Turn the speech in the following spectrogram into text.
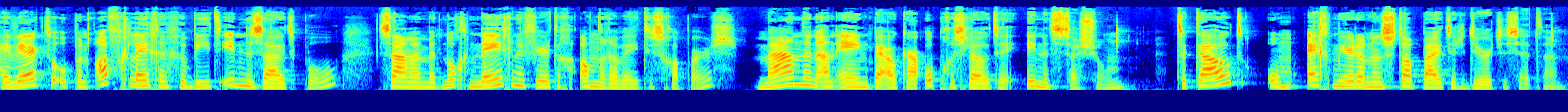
Hij werkte op een afgelegen gebied in de Zuidpool samen met nog 49 andere wetenschappers, maanden aaneen bij elkaar opgesloten in het station. Te koud om echt meer dan een stap buiten de deur te zetten.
